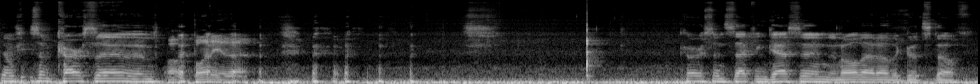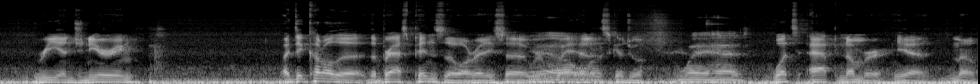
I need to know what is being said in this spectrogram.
There'll be some cursing and Oh, plenty of that. cursing, second guessing, and all that other good stuff. Re-engineering. I did cut all the the brass pins though already, so we're Yeah, way ahead of the schedule. Way ahead. What's app number? Yeah, no.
